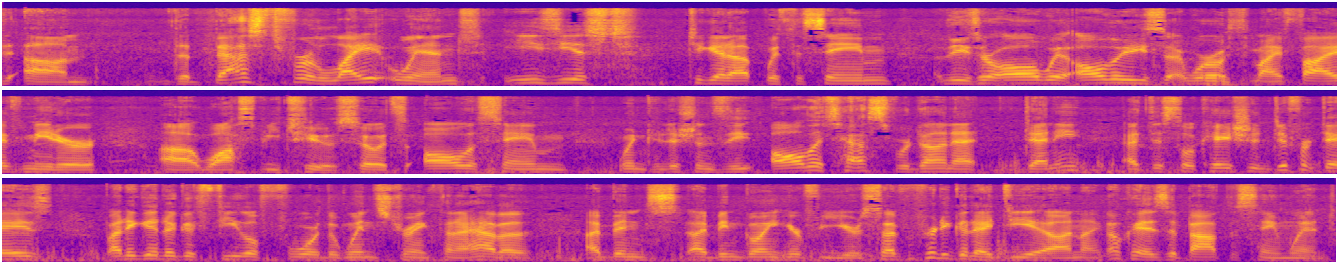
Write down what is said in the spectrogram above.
The, um, the best for light wind, easiest to get up with the same, these are all, all these were with my five meter uh, Wasp V2. So it's all the same wind conditions. The, all the tests were done at Denny at this location, different days, but I get a good feel for the wind strength. And I have a, I've been, I've been going here for years, so I have a pretty good idea on like, okay, it's about the same wind.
